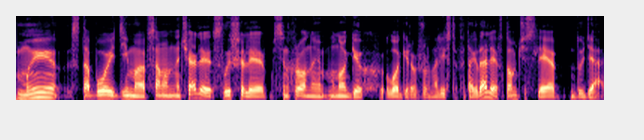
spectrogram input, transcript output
Мы с тобой, Дима, в самом начале слышали синхроны многих блогеров, журналистов и так далее, в том числе Дудя.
